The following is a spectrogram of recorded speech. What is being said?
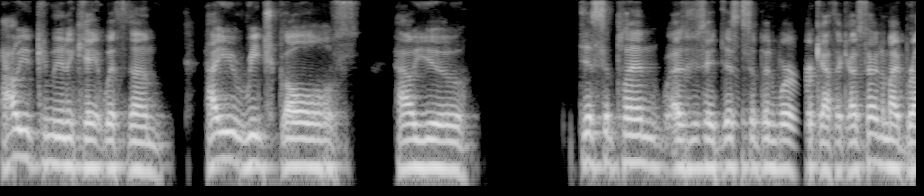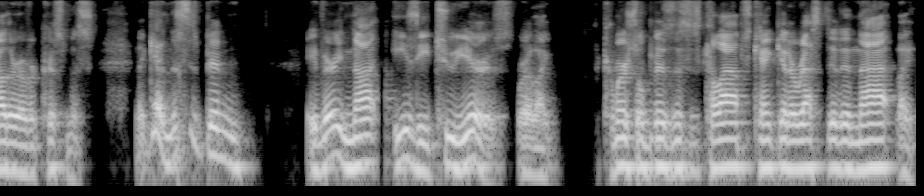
how you communicate with them, how you reach goals, how you discipline, as you say, discipline, work ethic. I was talking to my brother over Christmas. And again, this has been a very not easy two years where like commercial businesses collapse, can't get arrested in that. Like,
